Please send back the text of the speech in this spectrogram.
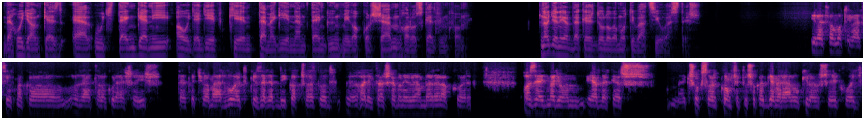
de hogyan kezd el úgy tengeni, ahogy egyébként te meg én nem tengünk, még akkor sem, ha rossz kedvünk van. Nagyon érdekes dolog a motivációvesztés. Illetve a motivációknak a, az átalakulása is. Tehát, hogyha már volt közelebbi kapcsolatod hajléktalanságban élő emberrel, akkor az egy nagyon érdekes, meg sokszor konfliktusokat generáló különbség, hogy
